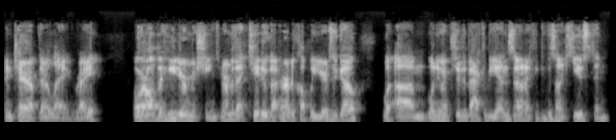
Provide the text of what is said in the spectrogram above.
and tear up their leg, right? Or all the heater machines. Remember that kid who got hurt a couple years ago um, when he went through the back of the end zone? I think he was on Houston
